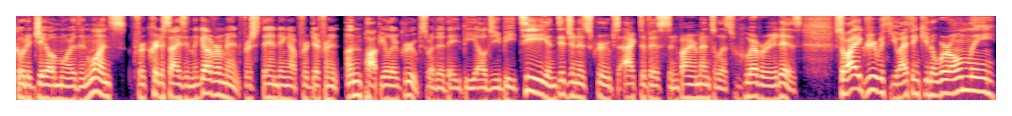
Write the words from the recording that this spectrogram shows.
go to jail more than once for criticizing the government, for standing up for different unpopular groups, whether they be LGBT, indigenous groups, activists, environmentalists, whoever it is. So I agree with you. I think, you know, we're only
